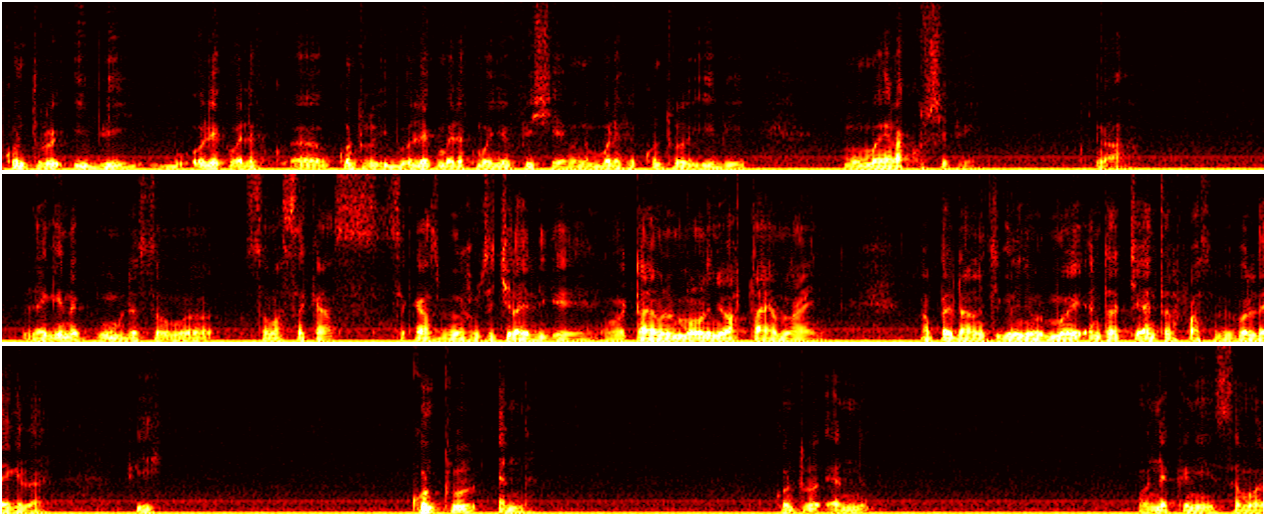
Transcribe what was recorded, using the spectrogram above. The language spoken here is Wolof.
contrôle i bi bu au lieu que ma def euh, contrôle i bi au lieu que ma def mooy ñëw fichier maanaam bu ma defee contrôle i bi moom mooy raccourci bi waaw léegi nag mu def sama sama séquence séquence bi nga xam si ci lay liggéeyee mooy time moom la ñuy wax timeline après daan la ci gën a ñëw mooy inter ci interface bi ba léegi la fii contrôle N contrôle N moo nekk nii sama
